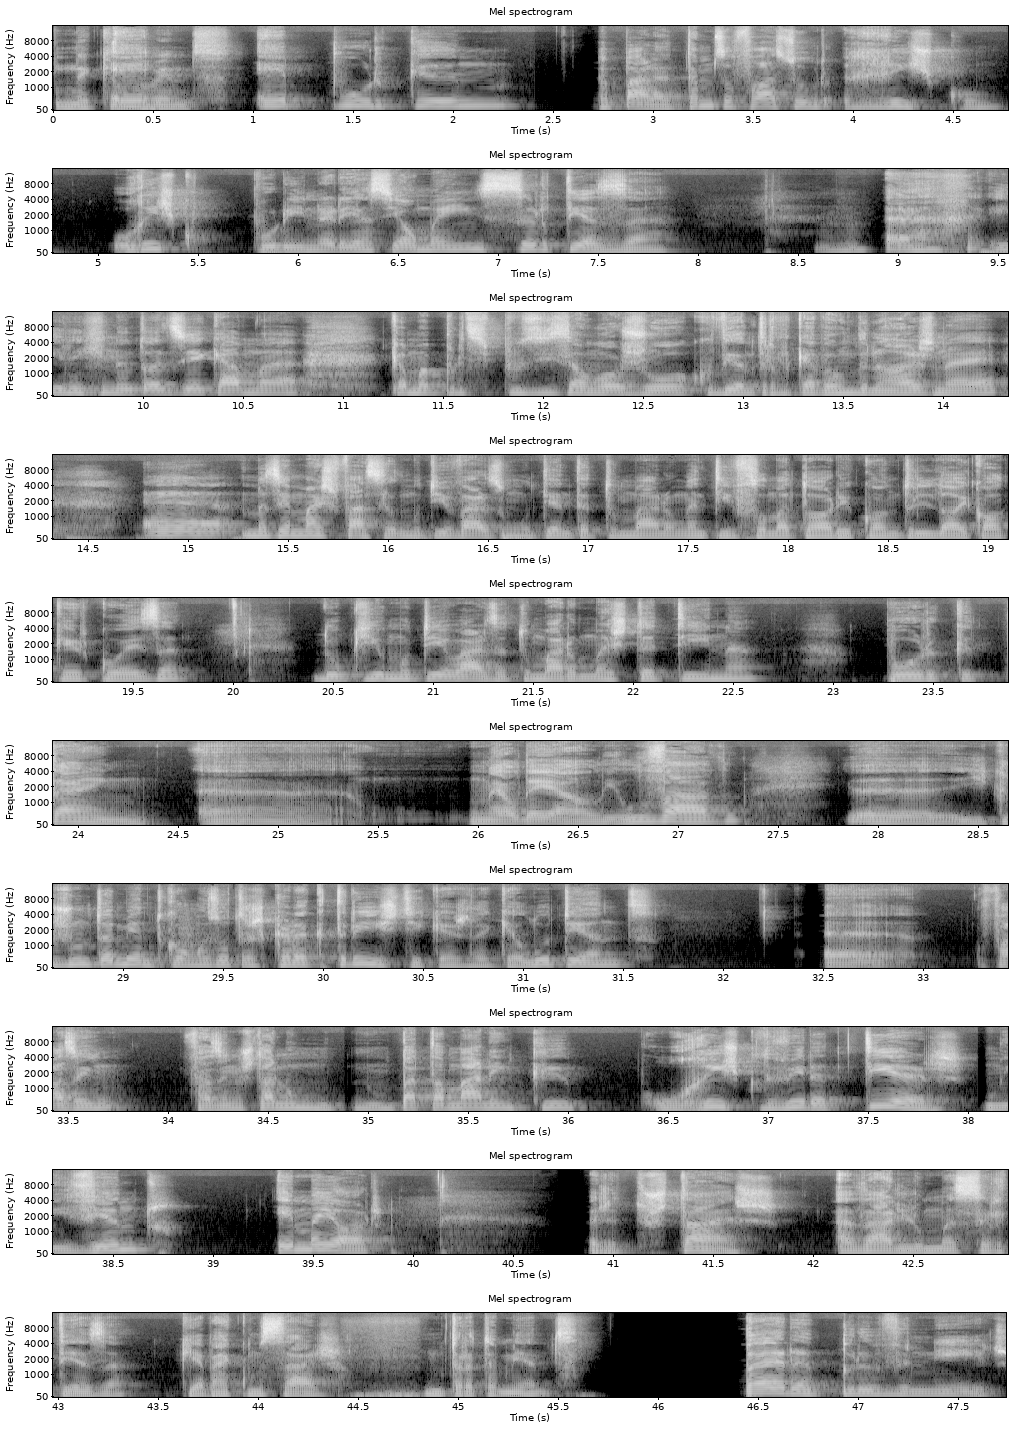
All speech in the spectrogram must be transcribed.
naquele é, momento. É porque, repara, estamos a falar sobre risco. O risco, por inerência, é uma incerteza. Uhum. Ah, e, não estou a dizer que há, uma, que há uma predisposição ao jogo dentro de cada um de nós, não é? Ah, mas é mais fácil motivares um utente a tomar um anti-inflamatório quando lhe dói qualquer coisa do que o motivares a tomar uma estatina porque tem uh, um LDL elevado uh, e que, juntamente com as outras características daquele utente, uh, fazem, fazem-nos estar num, num patamar em que o risco de vir a ter um evento é maior. Ou seja, tu estás a dar-lhe uma certeza que é vai começar um tratamento para prevenir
